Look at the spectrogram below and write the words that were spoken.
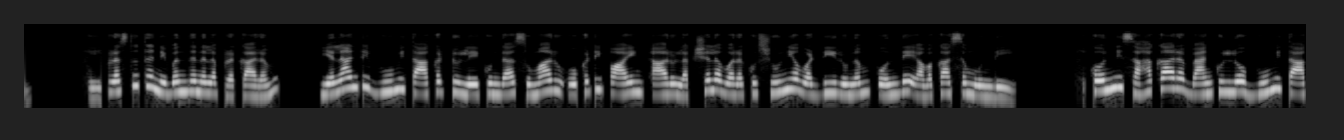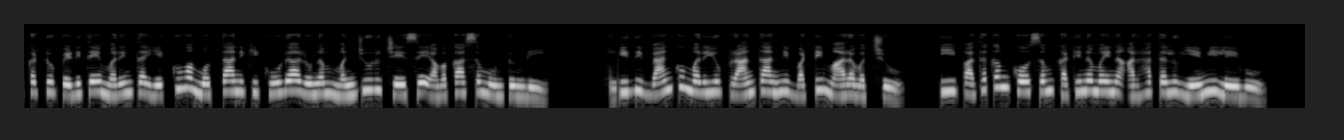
ప్రస్తుత నిబంధనల ప్రకారం ఎలాంటి భూమి తాకట్టు లేకుండా సుమారు ఒకటి పాయింట్ ఆరు లక్షల వరకు శూన్య వడ్డీ రుణం పొందే అవకాశం ఉంది. కొన్ని సహకార బ్యాంకుల్లో భూమి తాకట్టు పెడితే మరింత ఎక్కువ మొత్తానికి కూడా రుణం మంజూరు చేసే అవకాశం ఉంటుంది. ఇది బ్యాంకు మరియు ప్రాంతాన్ని బట్టి మారవచ్చు. ఈ పథకం కోసం కఠినమైన అర్హతలు ఏమీ లేవు.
